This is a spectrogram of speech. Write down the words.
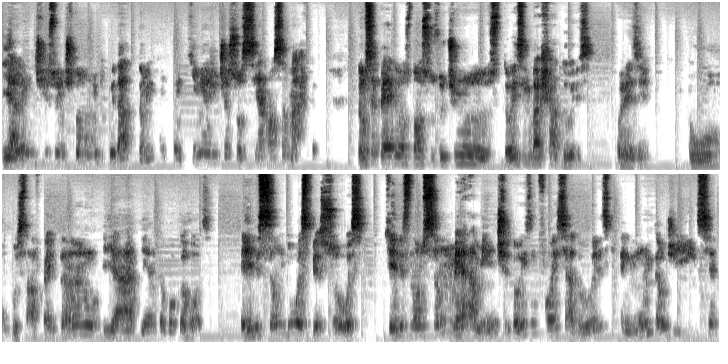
E além disso, a gente toma muito cuidado também com, com quem a gente associa a nossa marca. Então você pega os nossos últimos dois embaixadores, por exemplo, o Gustavo Caetano e a Bianca Boca Rosa eles são duas pessoas que eles não são meramente dois influenciadores que têm muita audiência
